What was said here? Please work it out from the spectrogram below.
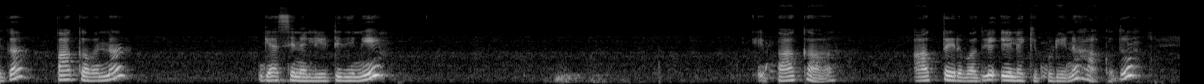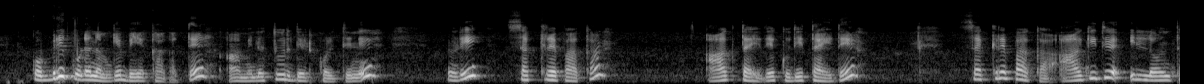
ಈಗ ಪಾಕವನ್ನು ಗ್ಯಾಸಿನಲ್ಲಿ ಇಟ್ಟಿದ್ದೀನಿ. ಈ ಪಾಕ ಆಗ್ತಾ ಇರುವಾಗಲೇ ಏಲಕ್ಕಿ ಪುಡಿಯನ್ನು ಹಾಕೋದು. ಕೊಬ್ಬರಿ ಕೂಡ ನಮಗೆ ಬೇಕಾಗತ್ತೆ. ಆಮೇಲೆ ತುರಿದಿಟ್ಕೊಳ್ತೀನಿ. ನೋಡಿ, ಸಕ್ಕರೆ ಪಾಕ ಆಗ್ತಾ ಇದೆ, ಕುದೀತಾ ಇದೆ. ಸಕ್ಕರೆ ಪಾಕ ಆಗಿದೆಯೋ ಇಲ್ಲೋ ಅಂತ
